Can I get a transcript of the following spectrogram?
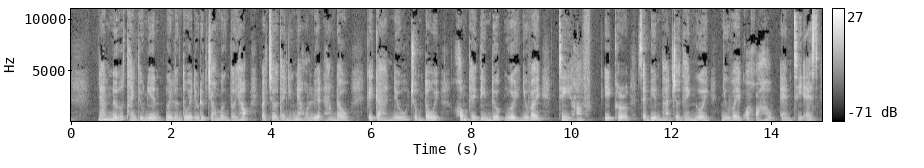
Nam, nữ, thanh thiếu niên, người lớn tuổi đều được chào mừng tới học và trở thành những nhà huấn luyện hàng đầu, kể cả nếu chúng tôi không thể tìm được người như vậy. T. Half Eker sẽ biến bạn trở thành người như vậy qua khóa học MTS.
